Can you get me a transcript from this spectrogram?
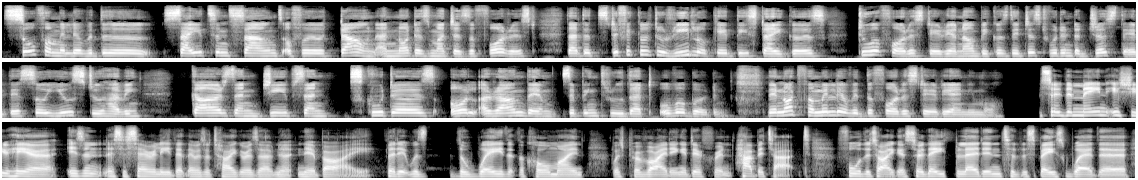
so familiar with the sights and sounds of a town and not as much as a forest that it's difficult to relocate these tigers to a forest area now because they just wouldn't adjust there. They're so used to having cars and jeeps and scooters all around them zipping through that overburden. They're not familiar with the forest area anymore. So the main issue here isn't necessarily that there was a tiger reserve n- nearby, but it was the way that the coal mine was providing a different habitat for the tigers. So they bled into the space where the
